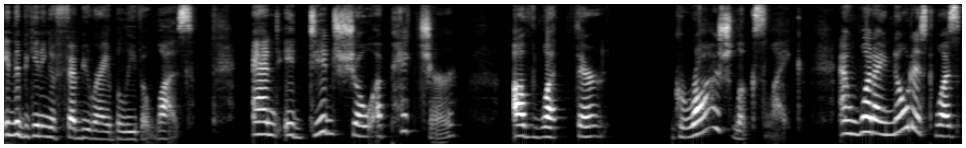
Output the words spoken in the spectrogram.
in the beginning of February, I believe it was. And it did show a picture of what their garage looks like. And what I noticed was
